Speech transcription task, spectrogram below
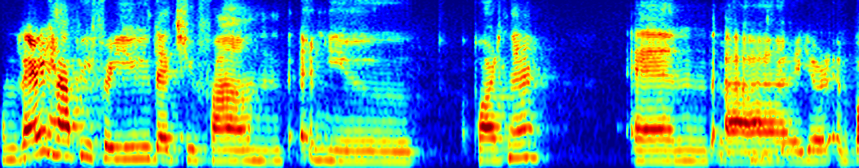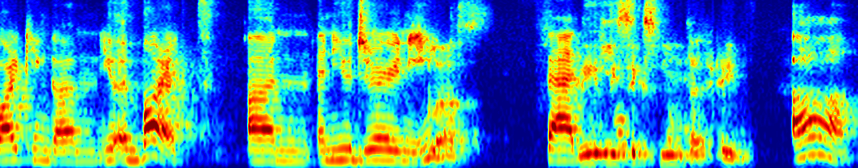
I'm very happy for you that you found a new partner and uh, you're embarking on you embarked on a new journey Plus, that nearly six months الحين. oh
